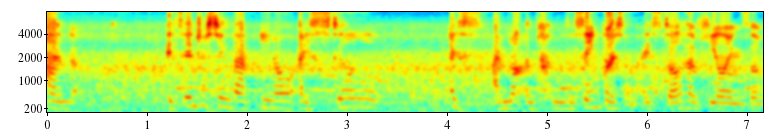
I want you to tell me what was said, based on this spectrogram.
And it's interesting that, you know, I still, I, I'm not, I'm the same person. I still have feelings of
